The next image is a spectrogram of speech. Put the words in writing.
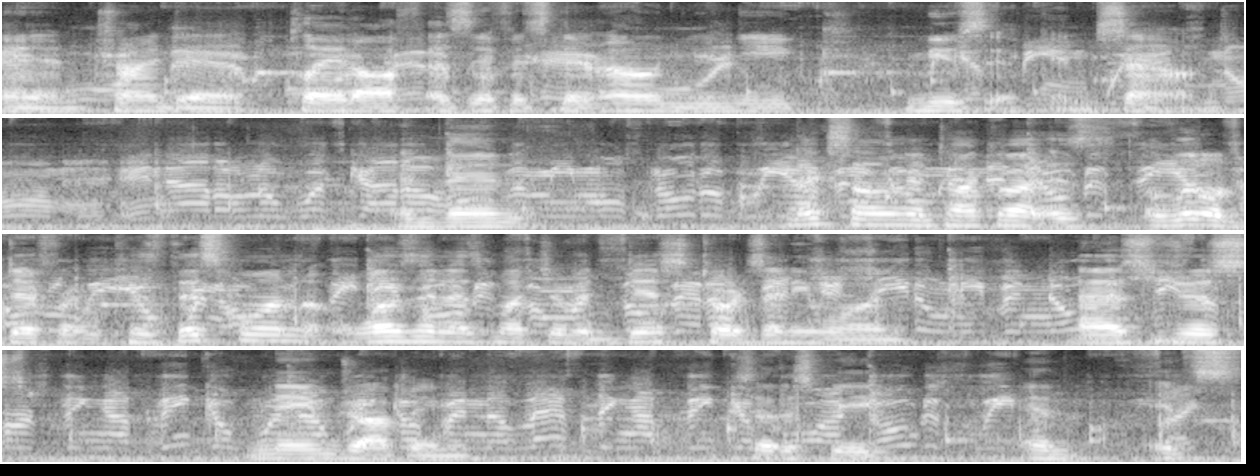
and trying to play it off as if it's their own unique music and sound. And then next song I'm going to talk about is a little different because this one wasn't as much of a diss towards anyone as just name dropping, so to speak. And it's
